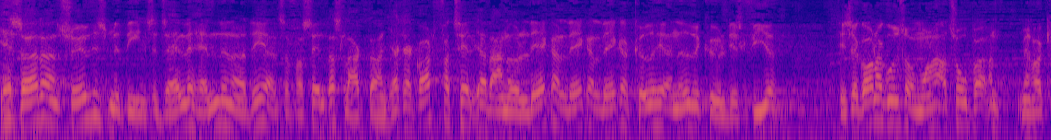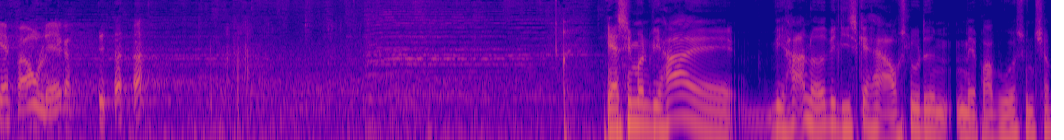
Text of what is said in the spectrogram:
Ja, så er der en servicemeddelelse til alle handlende, og det er altså fra Centerslagteren. Jeg kan godt fortælle jer, at der er noget lækker, lækker, lækker kød hernede ved køledisk 4. Det ser godt nok ud, som om hun har to børn, men hold kæft, hvor er hun lækker. Ja, Simon, vi har, øh, vi har noget, vi lige skal have afsluttet med bravur, synes jeg.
